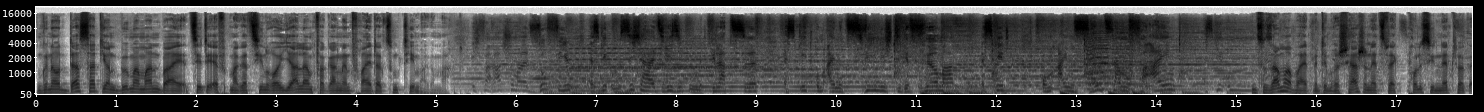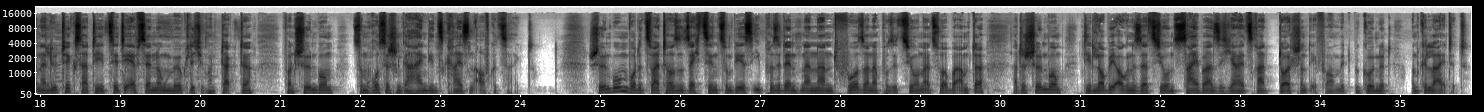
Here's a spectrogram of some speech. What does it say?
Und genau das hat Jon Böhmermann bei ZDF Magazin Royal am vergangenen Freitag zum Thema gemacht. Ich verrate schon mal so viel. Es geht um Sicherheitsrisiken mit Glatze. Es geht um eine zwielichtige Firma. Es geht um einen seltsamen Verein. In Zusammenarbeit mit dem Recherchenetzwerk Policy Network Analytics hat die ZDF-Sendung mögliche Kontakte von Schönbohm zum russischen Geheimdienstkreisen aufgezeigt. Schönbohm wurde 2016 zum BSI-Präsidenten ernannt. Vor seiner Position als Vorbeamter hatte Schönbohm die Lobbyorganisation Cybersicherheitsrat Deutschland e.V. mitbegründet und geleitet.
